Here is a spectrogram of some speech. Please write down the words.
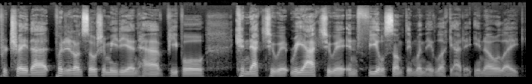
portray that, put it on social media, and have people connect to it, react to it, and feel something when they look at it. You know, like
